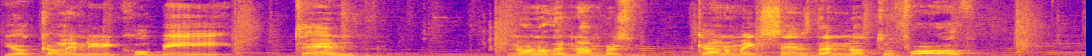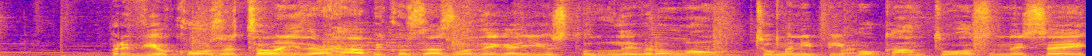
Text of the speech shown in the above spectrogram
Your salinity could be 10. None of the numbers kind of make sense. They're not too far off. But if your corals are telling you they're happy because that's what they got used to, leave it alone. Too many people come to us and they say,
